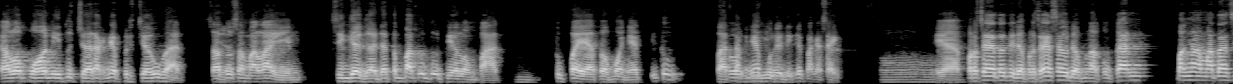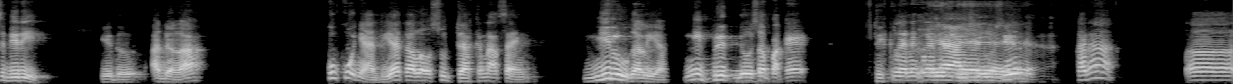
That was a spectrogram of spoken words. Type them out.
Kalau pohon itu jaraknya berjauhan satu yeah. sama lain sehingga nggak ada tempat untuk dia lompat, hmm. tupai atau monyet itu batangnya oh, boleh dikit pakai seng. Oh. Ya percaya atau tidak percaya saya sudah melakukan pengamatan sendiri gitu adalah kukunya dia kalau sudah kena seng ngilu kali ya ngibrit nggak usah pakai dikleneng-kleneng ya, ya, ya, ya. karena eh,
